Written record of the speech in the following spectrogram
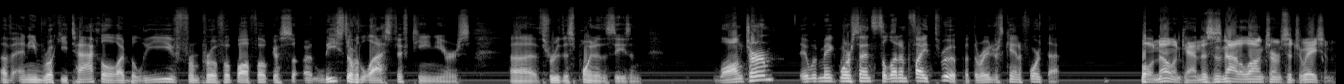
of any rookie tackle, I believe, from Pro Football Focus, at least over the last 15 years uh, through this point of the season. Long term, it would make more sense to let him fight through it, but the Raiders can't afford that. Well, no one can. This is not a long term situation.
